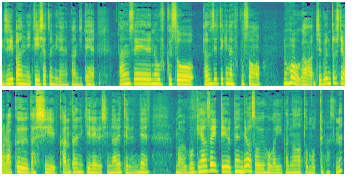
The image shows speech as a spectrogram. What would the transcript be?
ジーパンに T シャツみたいな感じで、男性の服装、男性的な服装の方が自分としては楽だし、簡単に着れるし慣れてるんで、まあ動きやすいっていう点ではそういう方がいいかなと思ってますね。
